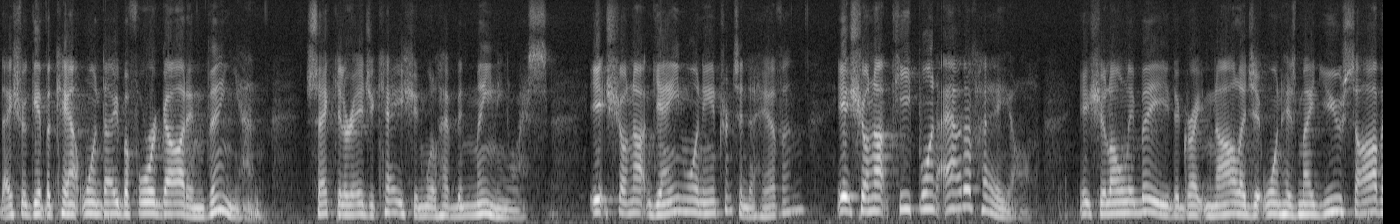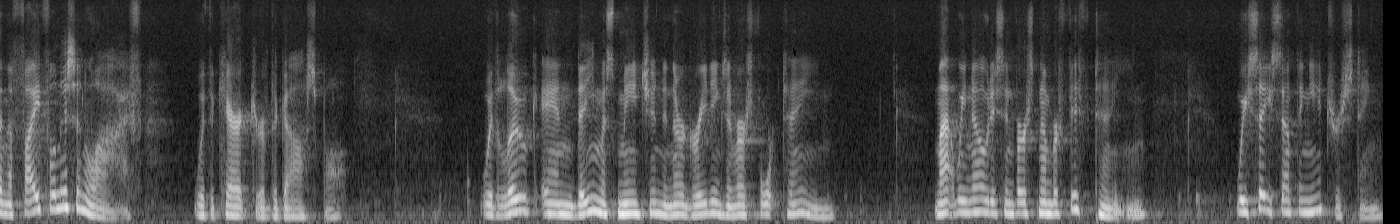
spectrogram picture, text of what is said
they shall give account one day before God, and then secular education will have been meaningless. It shall not gain one entrance into heaven. It shall not keep one out of hell. It shall only be the great knowledge that one has made use of and the faithfulness in life with the character of the gospel. With Luke and Demas mentioned in their greetings in verse 14, might we notice in verse number 15, we see something interesting.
